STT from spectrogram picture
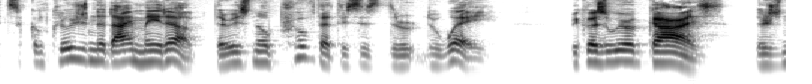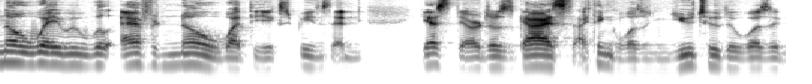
it's a conclusion that I made up. There is no proof that this is the, the way because we're guys. There's no way we will ever know what the experience. And yes, there are those guys. I think it was on YouTube. There was a,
